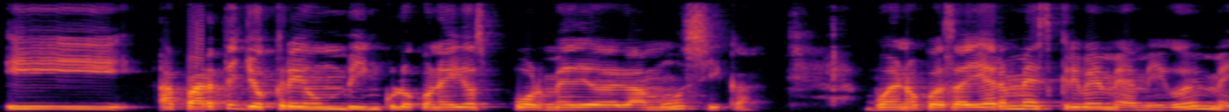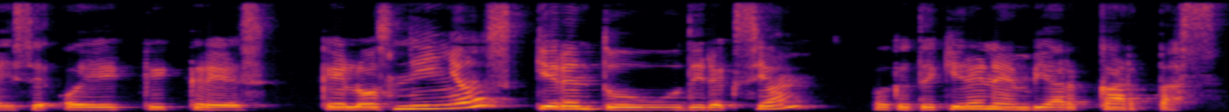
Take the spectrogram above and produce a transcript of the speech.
Y aparte yo creé un vínculo con ellos por medio de la música. Bueno, pues ayer me escribe mi amigo y me dice, oye, ¿qué crees? ¿Que los niños quieren tu dirección? Porque te quieren enviar cartas.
